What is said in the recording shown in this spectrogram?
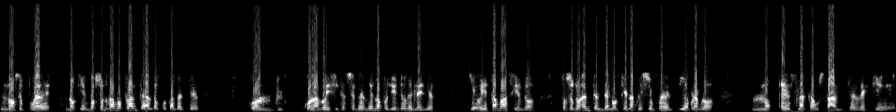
no se puede, lo que nosotros estamos planteando justamente con, con las modificaciones de los proyectos de leyes que hoy estamos haciendo, nosotros entendemos que la prisión preventiva, por ejemplo, no es la causante de que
